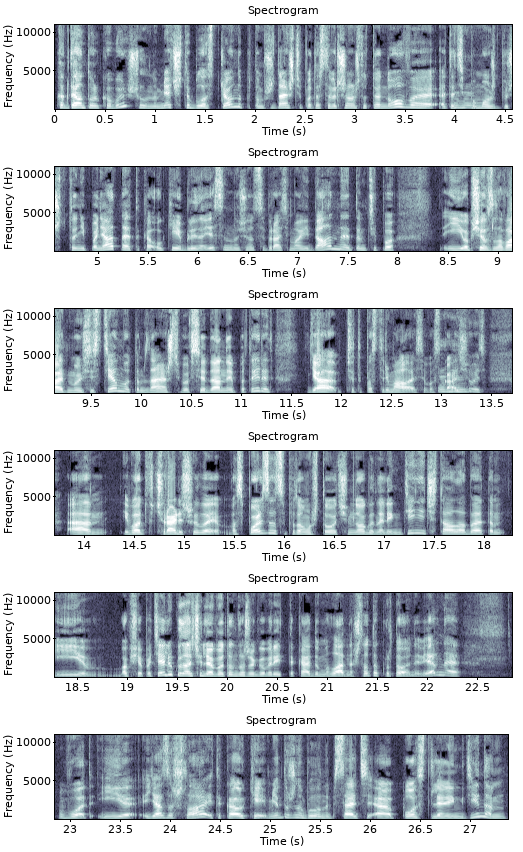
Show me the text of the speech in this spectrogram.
когда он только вышел, но мне что-то было стрёмно, потому что, знаешь, типа, это совершенно что-то новое, это, mm-hmm. типа, может быть, что-то непонятное, я такая, окей, блин, а если он начнет собирать мои данные, там, типа, и вообще взломает мою систему, там, знаешь, типа, все данные потырит, я что-то постремалась его скачивать, mm-hmm. um, и вот вчера решила воспользоваться, потому что очень много на LinkedIn читала об этом, и вообще по телеку начали об этом даже говорить, такая, думаю, ладно, что-то крутое, наверное, вот, и я зашла и такая, окей, мне нужно было написать э, пост для LinkedIn,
